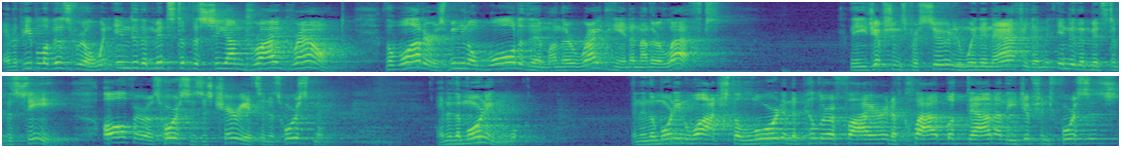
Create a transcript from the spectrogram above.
And the people of Israel went into the midst of the sea on dry ground, the waters being a wall to them on their right hand and on their left. The Egyptians pursued and went in after them into the midst of the sea, all Pharaoh's horses, his chariots, and his horsemen. And in the morning, and in the morning watch, the Lord in the pillar of fire and of cloud looked down on the Egyptian forces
